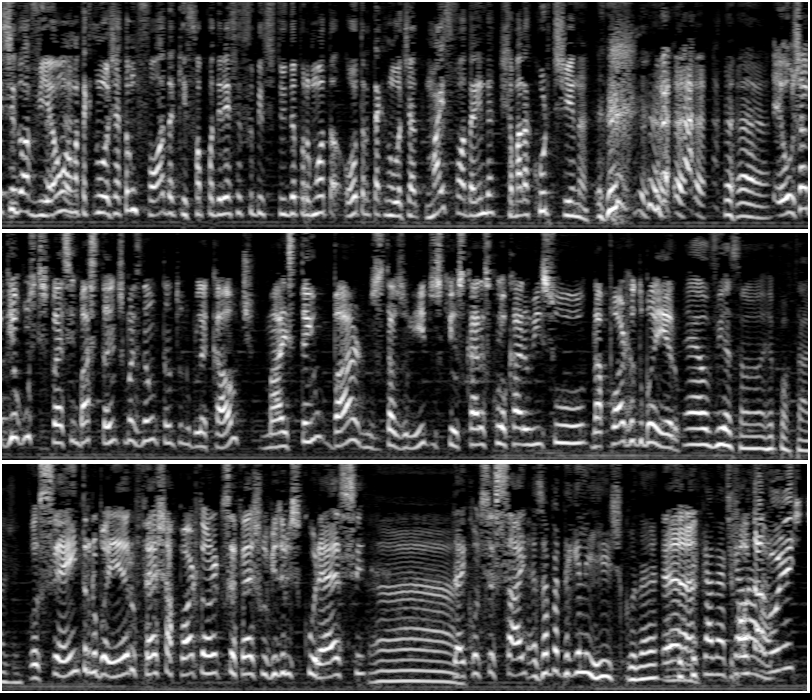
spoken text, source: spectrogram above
Esse do avião é uma tecnologia tão foda que só poderia ser substituída por uma outra, outra tecnologia mais foda ainda, chamada cortina. China. Eu já vi alguns que conhecem bastante, mas não tanto no Blackout. Mas tem um bar nos Estados Unidos que os caras colocaram isso na porta do banheiro. É, eu vi essa reportagem. Você entra no banheiro, fecha a porta, na hora que você fecha o vidro escurece. Ah. Daí quando você sai. É só pra ter aquele risco, né? É, Você fica se falta a naquela. luz,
